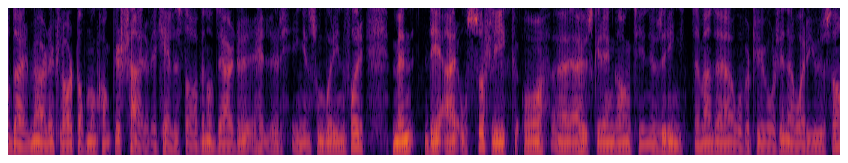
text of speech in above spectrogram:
Og dermed er det klart at man kan ikke skjære vekk hele staben, og det er det heller ingen som går inn for. Men det er også slik, og Jeg husker en gang Tinius ringte meg, det er over 20 år siden, jeg var i USA.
